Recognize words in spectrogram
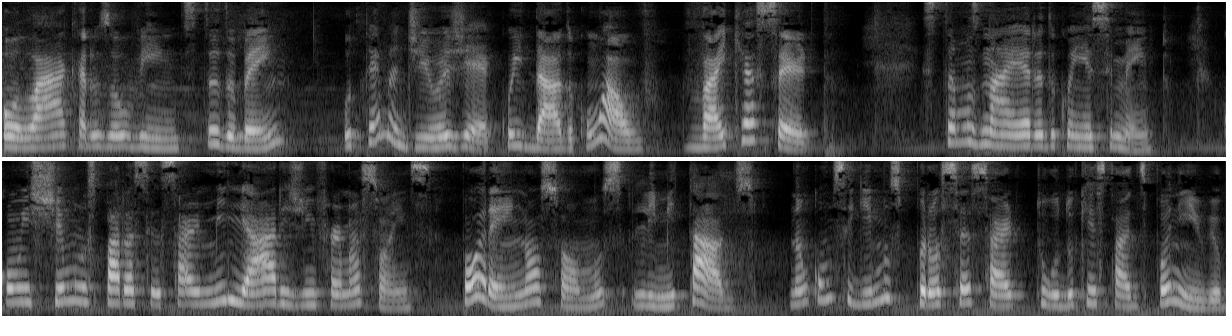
Olá, caros ouvintes, tudo bem? O tema de hoje é Cuidado com o alvo. Vai que acerta. Estamos na era do conhecimento, com estímulos para acessar milhares de informações. Porém, nós somos limitados. Não conseguimos processar tudo que está disponível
